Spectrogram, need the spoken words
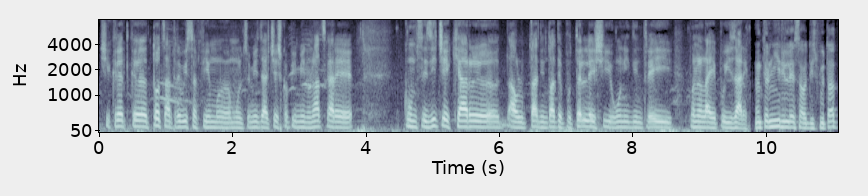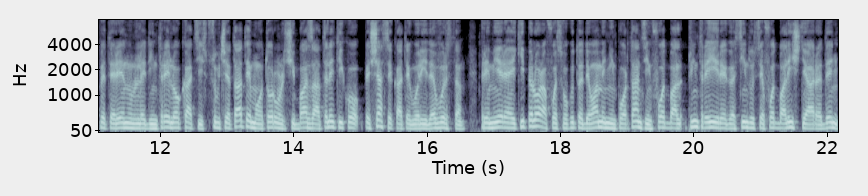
și cred că toți ar trebui să fim uh, mulțumiți de acești copii minunați care cum se zice, chiar uh, au luptat din toate puterile și unii dintre ei până la epuizare. Întâlnirile s-au disputat pe terenurile din trei locații, subcetate, motorul și baza Atletico, pe șase categorii de vârstă. Premierea echipelor a fost făcută de oameni importanți în fotbal, printre ei regăsindu-se fotbaliștii arădeni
